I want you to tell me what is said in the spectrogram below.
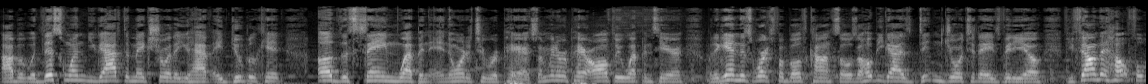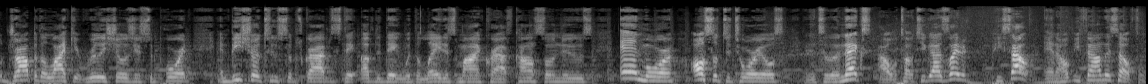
Uh, but with this one, you have to make sure that you have a duplicate of the same weapon in order to repair it. So I'm going to repair all three weapons here. But again, this works for both consoles. I hope you guys did enjoy today's video. If you found it helpful, drop it a like. It really shows your support. And be sure to subscribe to stay up to date with the latest Minecraft console news and more. Also tutorials. And until the next, I will talk to you guys later. Peace out, and I hope you found this helpful.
